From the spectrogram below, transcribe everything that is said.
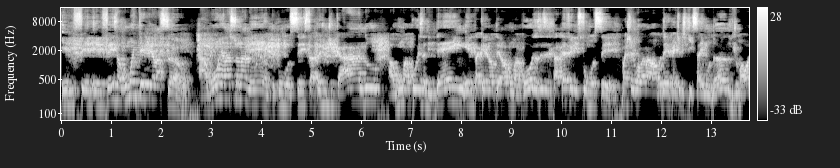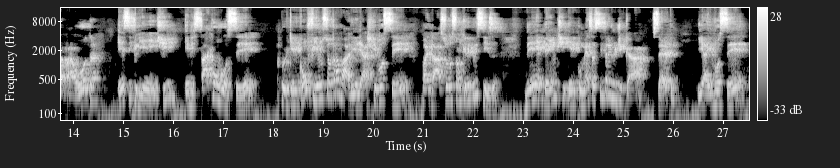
ele, fe ele fez alguma interpelação, algum relacionamento com você está prejudicado, alguma coisa ele tem, ele está querendo alterar alguma coisa, às vezes ele está até feliz com você, mas chegou lá na obra, de repente ele quis sair mudando de uma hora para outra. Esse cliente, ele está com você porque ele confia no seu trabalho e ele acha que você vai dar a solução que ele precisa. De repente, ele começa a se prejudicar, certo? E aí você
